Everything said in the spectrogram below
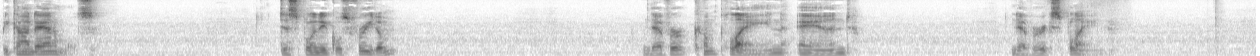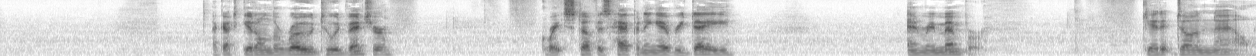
Be kind to animals. Discipline equals freedom. Never complain and never explain. I got to get on the road to adventure. Great stuff is happening every day. And remember, get it done now.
